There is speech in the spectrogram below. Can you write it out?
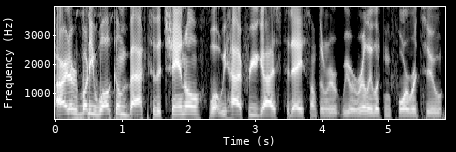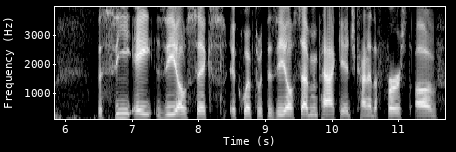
All right, everybody, welcome back to the channel. What we have for you guys today, something we were really looking forward to. The C8 Z06 equipped with the Z07 package, kind of the first of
